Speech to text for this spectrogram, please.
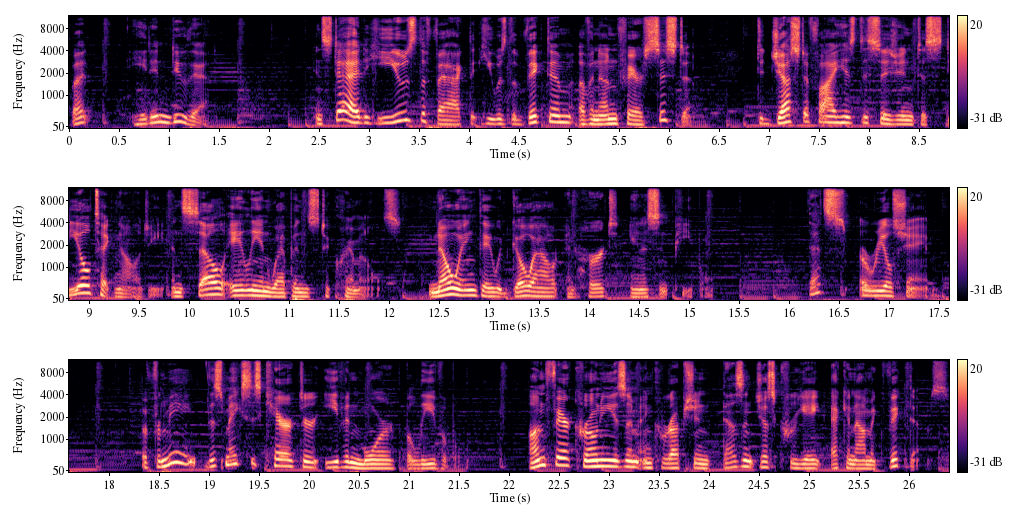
But he didn't do that. Instead, he used the fact that he was the victim of an unfair system to justify his decision to steal technology and sell alien weapons to criminals knowing they would go out and hurt innocent people. That's a real shame. But for me, this makes his character even more believable. Unfair cronyism and corruption doesn't just create economic victims,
